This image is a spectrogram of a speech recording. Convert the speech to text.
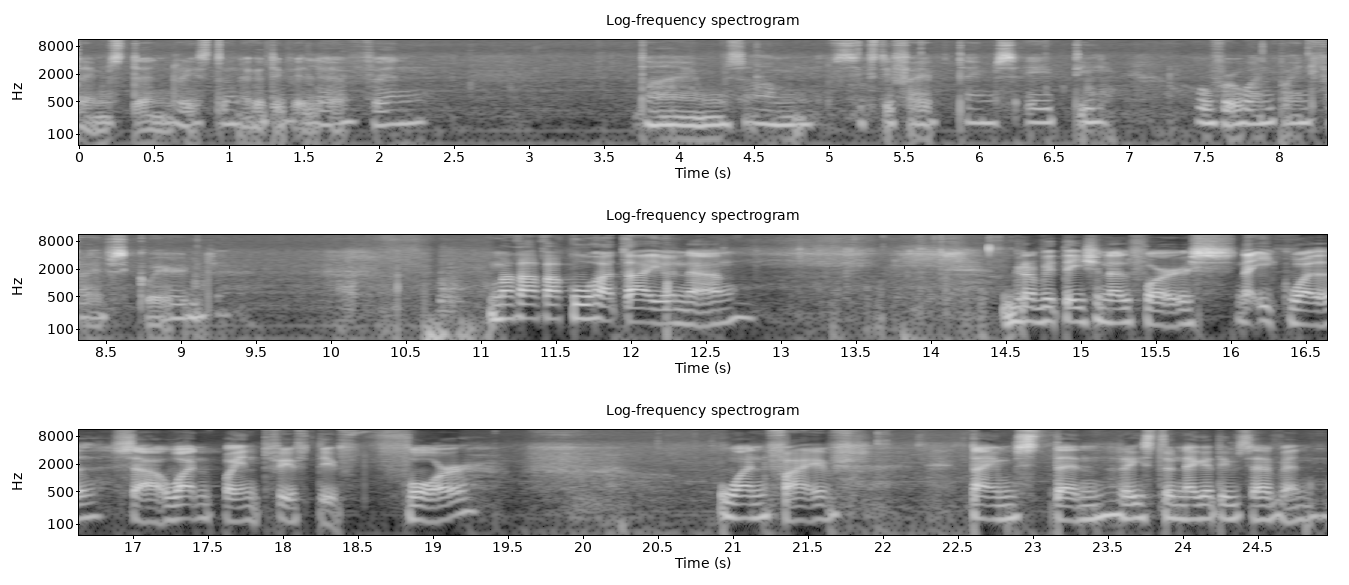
times 10 raised to negative 11 times um, 65 times 80 over 1.5 squared. Makakakuha tayo ng gravitational force na equal sa 1.54 15 times 10 raised to negative 7.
